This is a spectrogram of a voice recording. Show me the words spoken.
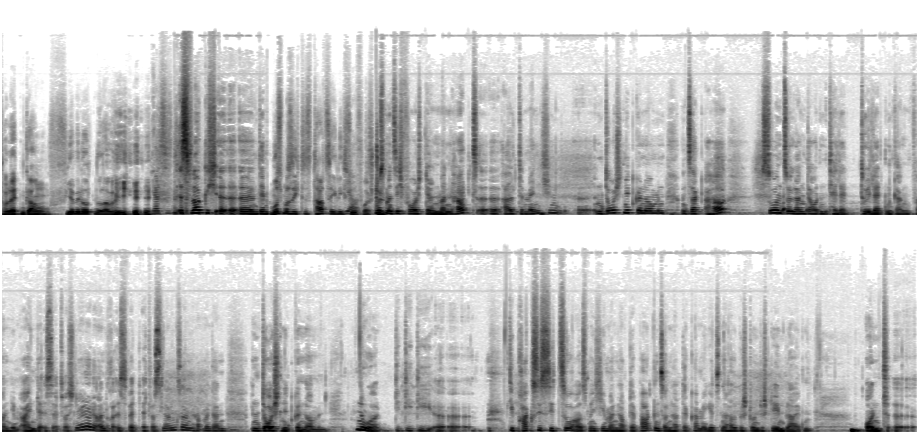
Toilettengang vier Minuten oder wie? Ja, es ist wirklich. Äh, äh, muss man sich das tatsächlich ja, so vorstellen? Muss man sich vorstellen. Man hat äh, äh, alte Menschen äh, einen Durchschnitt genommen und sagt, aha, so und so lang dauert ein Toilettengang von dem einen, der ist etwas schneller, der andere ist etwas langsamer, hat man dann einen Durchschnitt genommen. Nur, die, die, die, äh, die Praxis sieht so aus, wenn ich jemanden habe, der Parkinson hat, der kann mir jetzt eine halbe Stunde stehen bleiben. Und äh,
